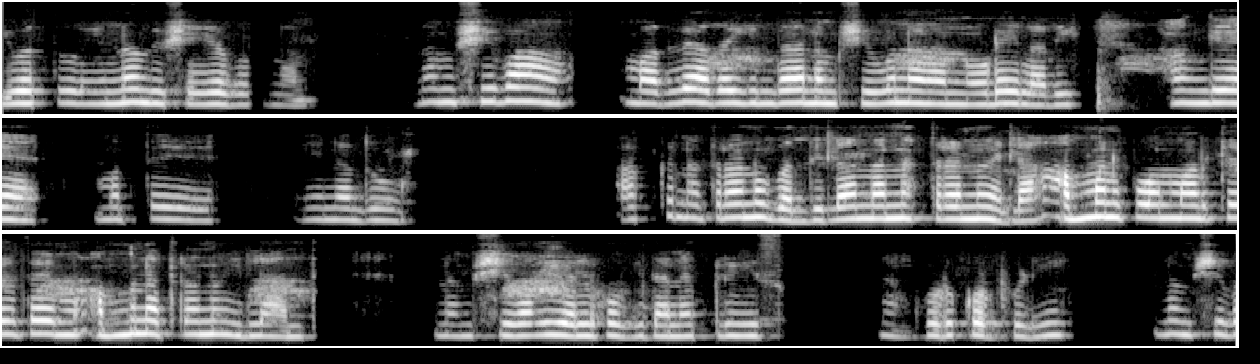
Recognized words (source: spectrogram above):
ಇವತ್ತು ಇನ್ನೊಂದು ವಿಷಯ ಹೇಳ್ಬೇಕು ನಾನು. ನಮ್ಮ ಶಿವ ಮದುವೆ ಆದಾಗಿಂದ ನಮ್ಮ ಶಿವನ ನಾನು ನೋಡೇ ಇಲ್ಲ ರೀ. ಹಾಗೆ ಮತ್ತು ಏನದು ಅಕ್ಕನ ಹತ್ರನೂ ಬಂದಿಲ್ಲ ನನ್ನ ಹತ್ರನೂ ಇಲ್ಲ. ಅಮ್ಮನ ಫೋನ್ ಮಾಡ್ತಿದ್ದೆ ಅಮ್ಮನ ಹತ್ರನೂ ಇಲ್ಲ ಅಂತ. ನಮ್ಮ ಶಿವ ಎಲ್ಲಿ ಹೋಗಿದ್ದಾನೆ ಪ್ಲೀಸ್ ನಂಗೆ ಹುಡುಕೊಟ್ಬಿಡಿ ನಮ್ಮ ಶಿವ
